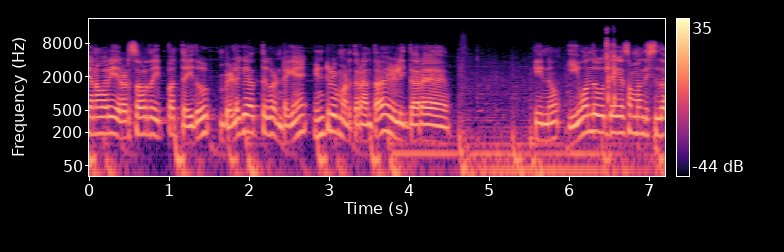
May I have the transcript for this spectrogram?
ಜನವರಿ ಎರಡು ಸಾವಿರದ ಇಪ್ಪತ್ತೈದು ಬೆಳಗ್ಗೆ ಹತ್ತು ಗಂಟೆಗೆ ಇಂಟರ್ವ್ಯೂ ಮಾಡ್ತಾರೆ ಅಂತ ಹೇಳಿದ್ದಾರೆ. ಇನ್ನು ಈ ಒಂದು ಹುದ್ದೆಗೆ ಸಂಬಂಧಿಸಿದ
